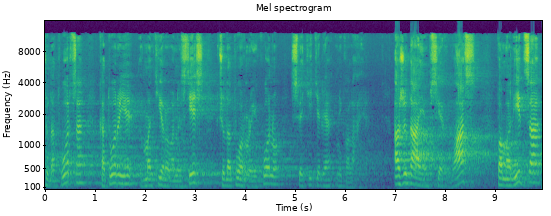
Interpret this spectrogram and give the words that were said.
Чудотворца, которые вмонтированы здесь, в чудотворную икону святителя Николая. Ожидаем всех вас помолиться,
